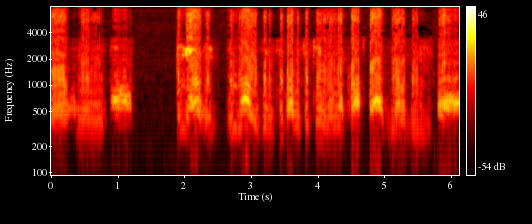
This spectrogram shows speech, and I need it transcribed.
so, I mean, uh, you know, it, who knows, in 2015 when that cross paths, and that would be uh,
